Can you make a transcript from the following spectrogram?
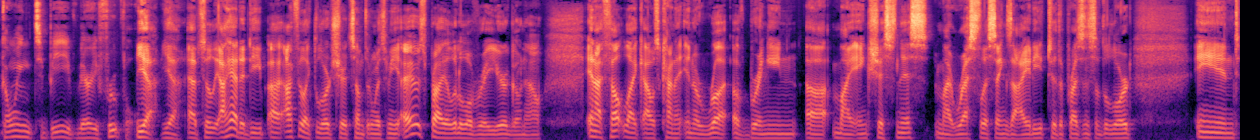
going to be very fruitful. Yeah, yeah, absolutely. I had a deep. I I feel like the Lord shared something with me. It was probably a little over a year ago now, and I felt like I was kind of in a rut of bringing uh, my anxiousness, my restless anxiety, to the presence of the Lord, and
